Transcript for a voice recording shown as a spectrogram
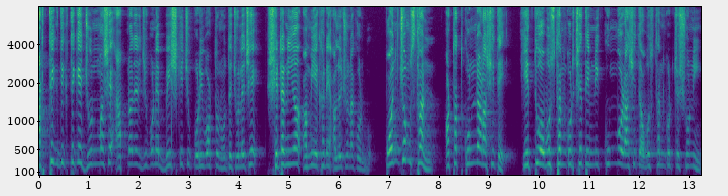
আর্থিক দিক থেকে জুন মাসে আপনাদের জীবনে বেশ কিছু পরিবর্তন হতে চলেছে, সেটা নিয়ে আমি এখানে আলোচনা করব। পঞ্চম স্থান অর্থাৎ কন্যা রাশিতে কেতু অবস্থান করছে, তেমনি কুম্ভ রাশিতে অবস্থান করছে শনি।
